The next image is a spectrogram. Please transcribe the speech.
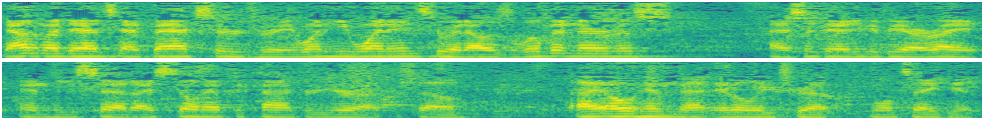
now that my dad's had back surgery, when he went into it, I was a little bit nervous. I said, "Dad, you could be all right," and he said, "I still have to conquer Europe." So I owe him that Italy trip. We'll take it.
